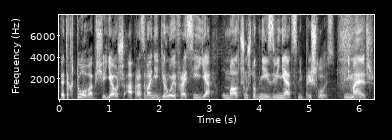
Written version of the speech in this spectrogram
Это кто вообще? Я уж о прозвании героев России я умолчу, чтобы мне извиняться не пришлось. Понимаешь?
